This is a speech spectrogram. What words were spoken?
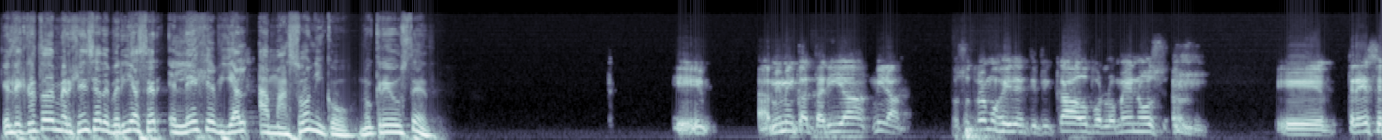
El decreto de emergencia debería ser el eje vial amazónico, ¿no cree usted? Eh, a mí me encantaría, mira, nosotros hemos identificado por lo menos eh, tres,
